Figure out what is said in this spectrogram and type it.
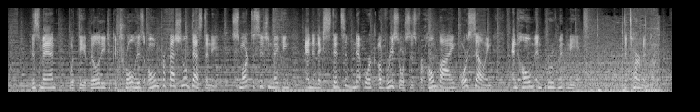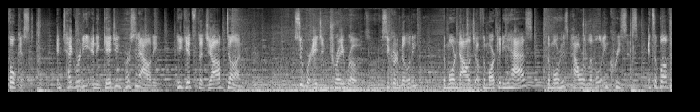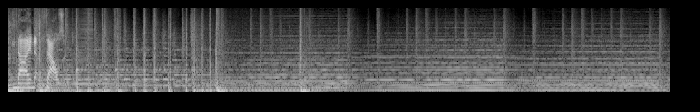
This man, with the ability to control his own professional destiny, smart decision making, and an extensive network of resources for home buying or selling and home improvement needs. Determined, focused, integrity, and engaging personality, he gets the job done. Super Agent Trey Rhodes. Secret ability? The more knowledge of the market he has, the more his power level increases. It's above 9,000.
